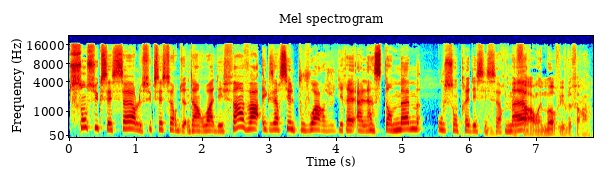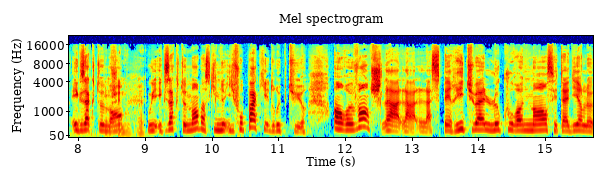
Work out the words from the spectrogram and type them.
son successeur, le successeur d'un roi défunt, va exercer le pouvoir, je dirais, à l'instant même où son prédécesseur meurt. Le pharaon est mort, vive le pharaon. Exactement. Oui, exactement, parce qu'il ne il faut pas qu'il y ait de rupture. En revanche, l'aspect rituel, le couronnement, c'est-à-dire le,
